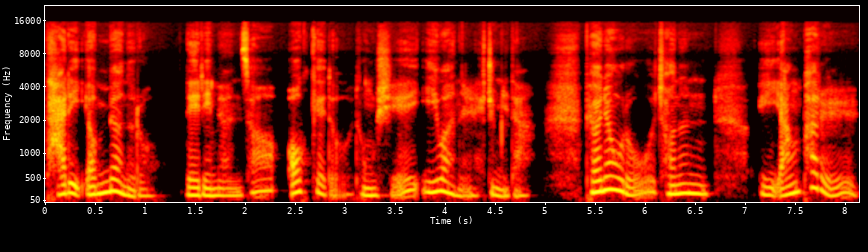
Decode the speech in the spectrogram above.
다리 옆면으로 내리면서 어깨도 동시에 이완을 해 줍니다. 변형으로 저는 이 양팔을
